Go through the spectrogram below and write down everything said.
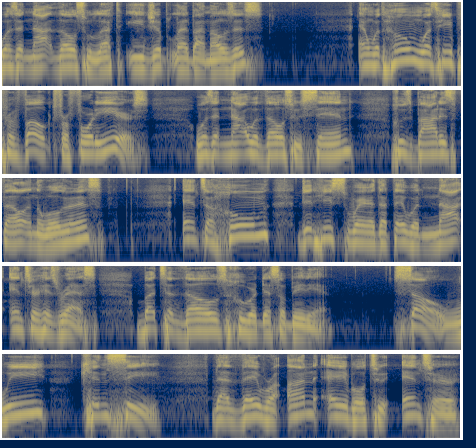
Was it not those who left Egypt led by Moses? And with whom was he provoked for 40 years? Was it not with those who sinned, whose bodies fell in the wilderness? And to whom did he swear that they would not enter his rest, but to those who were disobedient? So we can see that they were unable to enter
